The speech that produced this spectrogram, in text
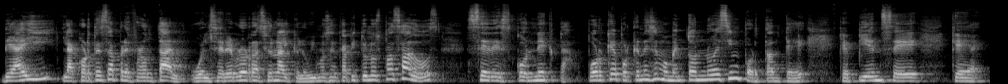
De ahí, la corteza prefrontal o el cerebro racional, que lo vimos en capítulos pasados, se desconecta. ¿Por qué? Porque en ese momento no es importante que piense, que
